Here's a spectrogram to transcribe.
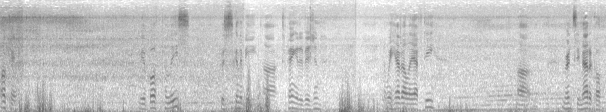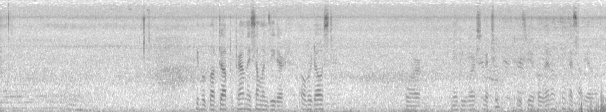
Okay. We have both police. This is going to be uh, Topanga Division. And we have LAFD, uh, Emergency Medical. People gloved up. Apparently someone's either overdosed or maybe worse. We got two police vehicles. I don't think I saw the other one.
